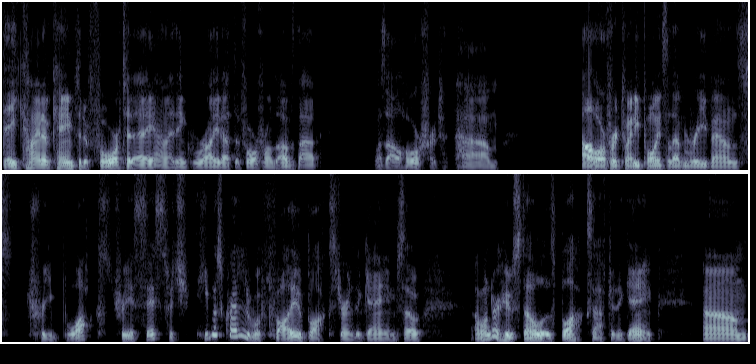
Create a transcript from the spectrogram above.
they kind of came to the fore today. And I think right at the forefront of that was Al Horford. Um, Al Horford, 20 points, 11 rebounds, three blocks, three assists, which he was credited with five blocks during the game. So I wonder who stole those blocks after the game. Um,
